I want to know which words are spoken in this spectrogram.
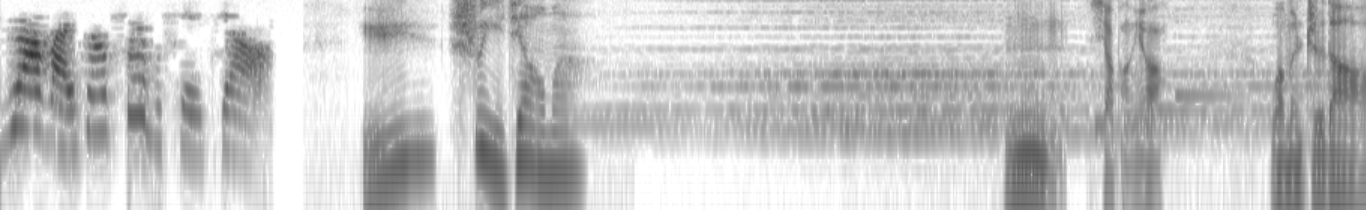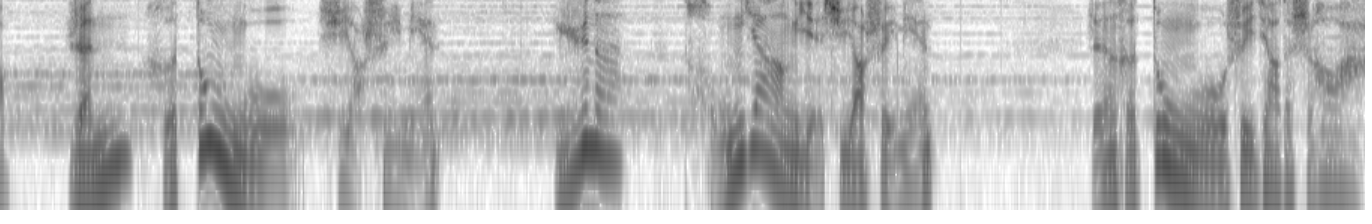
鱼晚上睡不睡觉？鱼睡觉吗？嗯，小朋友，我们知道。人和动物需要睡眠，鱼呢，同样也需要睡眠。人和动物睡觉的时候啊，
